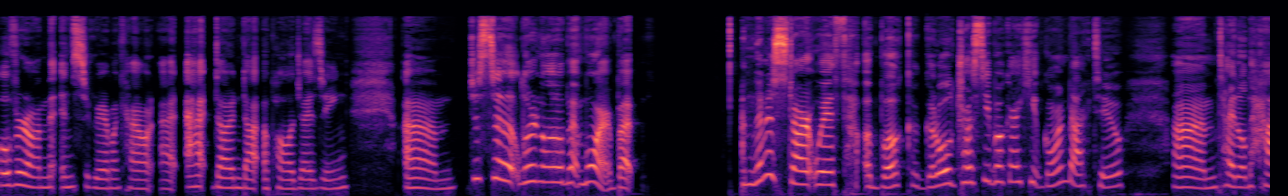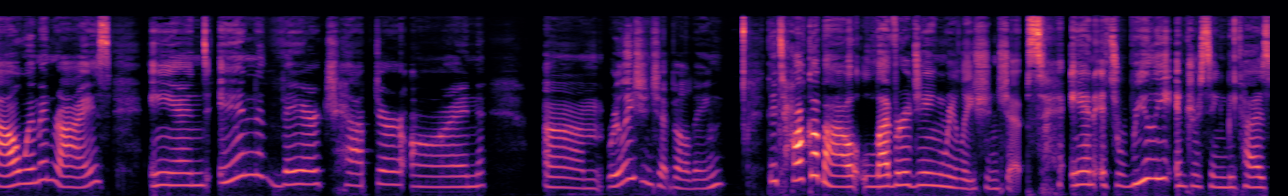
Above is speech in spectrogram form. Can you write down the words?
over on the Instagram account at, at done.apologizing um, just to learn a little bit more. But I'm going to start with a book, a good old trusty book I keep going back to, um, titled How Women Rise. And in their chapter on um, relationship building, they talk about leveraging relationships. And it's really interesting because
